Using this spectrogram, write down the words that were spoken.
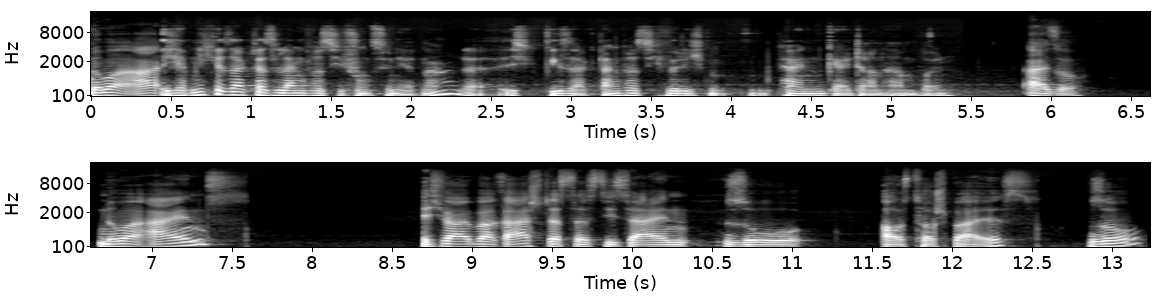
Nummer A. Ich habe nicht gesagt, dass es langfristig funktioniert. Ne? Ich, wie gesagt, langfristig würde ich kein Geld daran haben wollen. Also, Nummer eins. Ich war überrascht, dass das Design so austauschbar ist. So.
